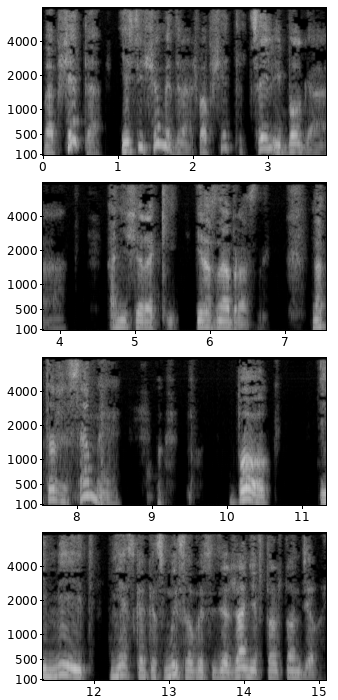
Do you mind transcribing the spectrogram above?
Вообще-то, есть еще медраж. Вообще-то цели Бога, они широки и разнообразны. Но то же самое Бог имеет несколько смыслов и содержания в том, что он делает.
